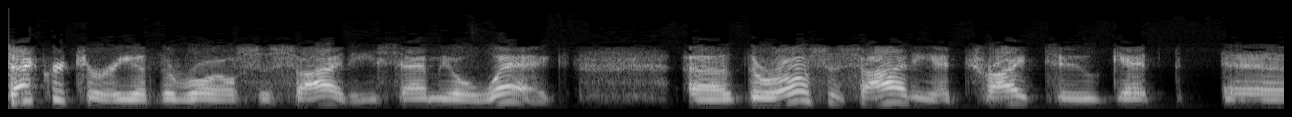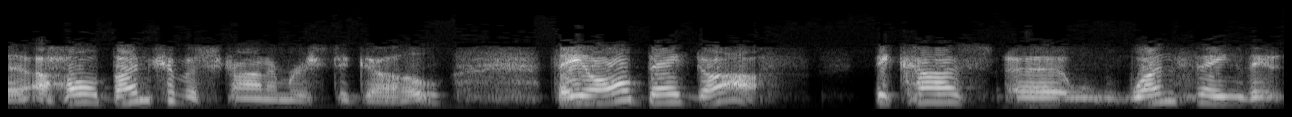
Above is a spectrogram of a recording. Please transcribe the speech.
secretary of the Royal Society, Samuel Wegg uh, the Royal Society had tried to get uh, a whole bunch of astronomers to go. They all begged off because uh, one thing that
